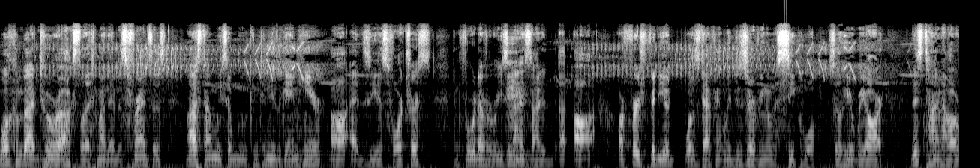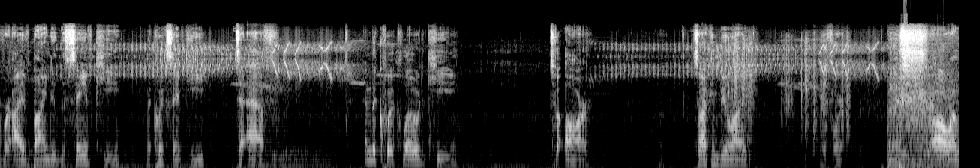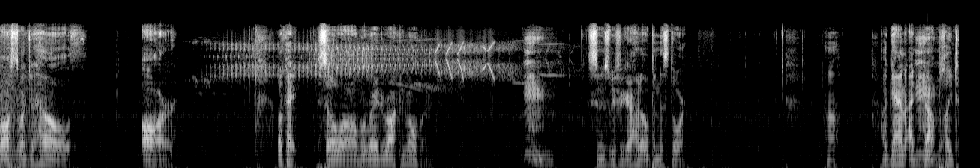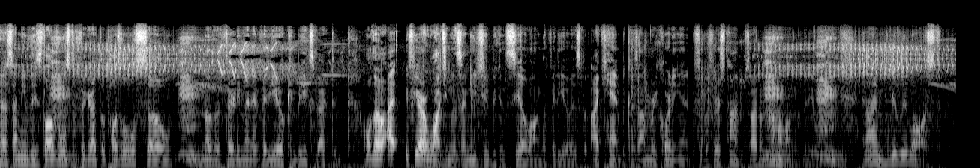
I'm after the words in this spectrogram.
Welcome back to a Rock's Life. My name is Francis. Last time we said we would continue the game here uh, at Zia's Fortress, and for whatever reason I decided uh, uh, our first video was definitely deserving of a sequel, so here we are. This time, however, I've binded the save key, the quick save key, to F, and the quick load key to R. So I can be like, wait for it. Oh, I lost a bunch of health. R. Okay, so uh, we're ready to rock and roll then. Hmm. As soon as we figure out how to open this door. Huh. Again, I did not hmm. playtest any of these levels to figure out the puzzles, so hmm. another 30 minute video can be expected. Although, I, if you are watching this on YouTube, you can see how long the video is, but I can't because I'm recording it for the first time, so I don't know how long the video will be. And I'm really lost.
